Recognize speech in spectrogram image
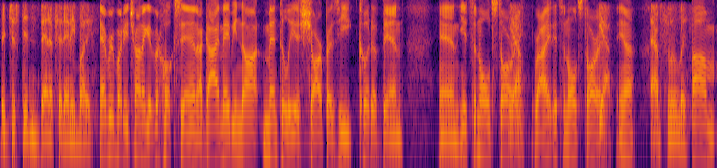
it just didn't benefit anybody. Everybody trying to get their hooks in. A guy maybe not mentally as sharp as he could have been, and it's an old story, yeah. right? It's an old story. Yeah, yeah, absolutely. Um,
